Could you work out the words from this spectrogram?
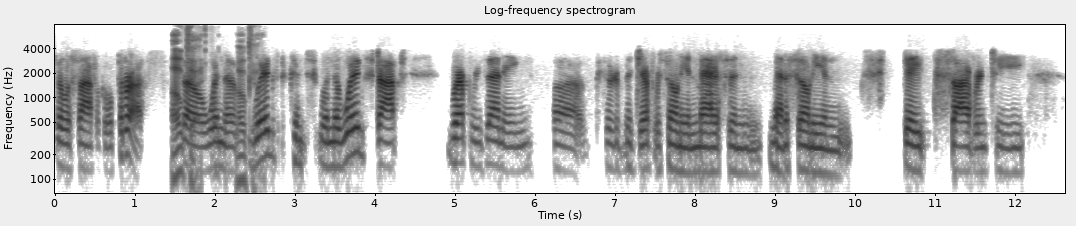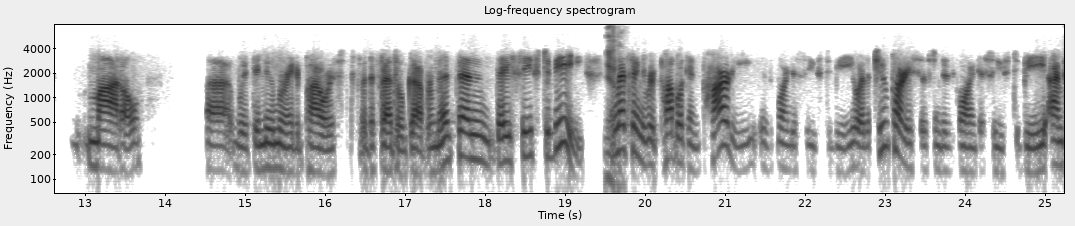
philosophical thrusts. Okay. So when the okay. Whigs when the Whigs stopped representing uh, sort of the Jeffersonian Madison Madisonian state sovereignty model uh, with enumerated powers for the federal government, then they cease to be. Yeah. I'm not saying the Republican Party is going to cease to be or the two party system is going to cease to be. I'm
